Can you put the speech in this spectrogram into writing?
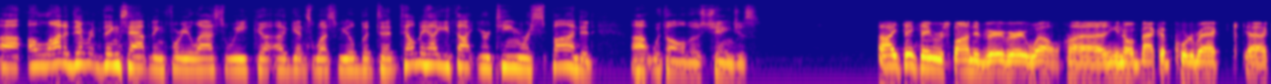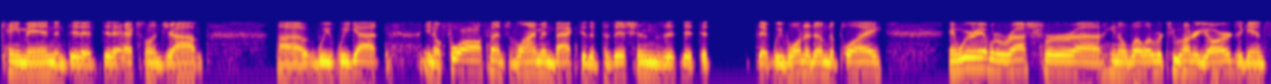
uh, a lot of different things happening for you last week uh, against Westfield. But uh, tell me how you thought your team responded uh, with all those changes. I think they responded very, very well. You know, backup quarterback came in and did a did an excellent job. Uh, we we got you know four offensive linemen back to the positions that that that, that we wanted them to play, and we were able to rush for uh, you know well over 200 yards against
